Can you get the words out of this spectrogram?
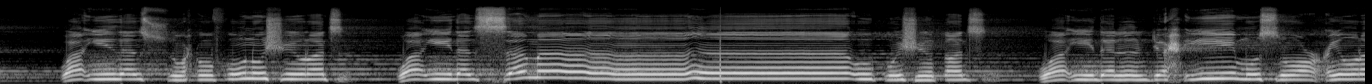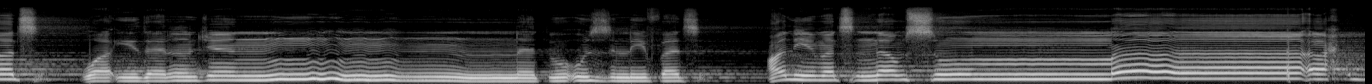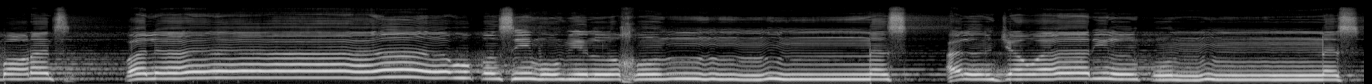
وإذا الصحف نشرت وإذا السماء كشطت وإذا الجحيم سعرت وإذا الجنة أزلفت علمت نفس ما أحضرت فلا أقسم بالخنس الجوار الكنس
